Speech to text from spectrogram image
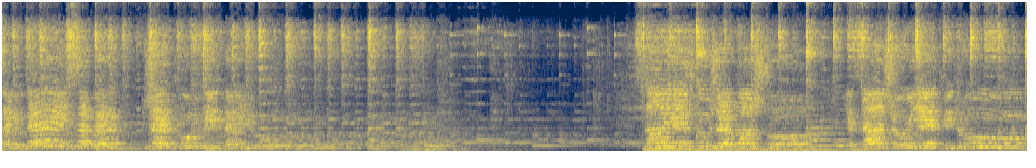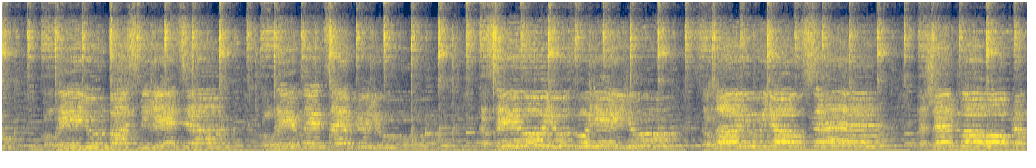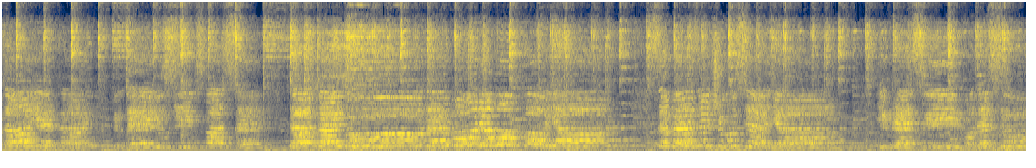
за людей себе жертву віддаю. Знаєш, дуже важко, як зраджує твій друг, коли юрба сміється. понесу.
